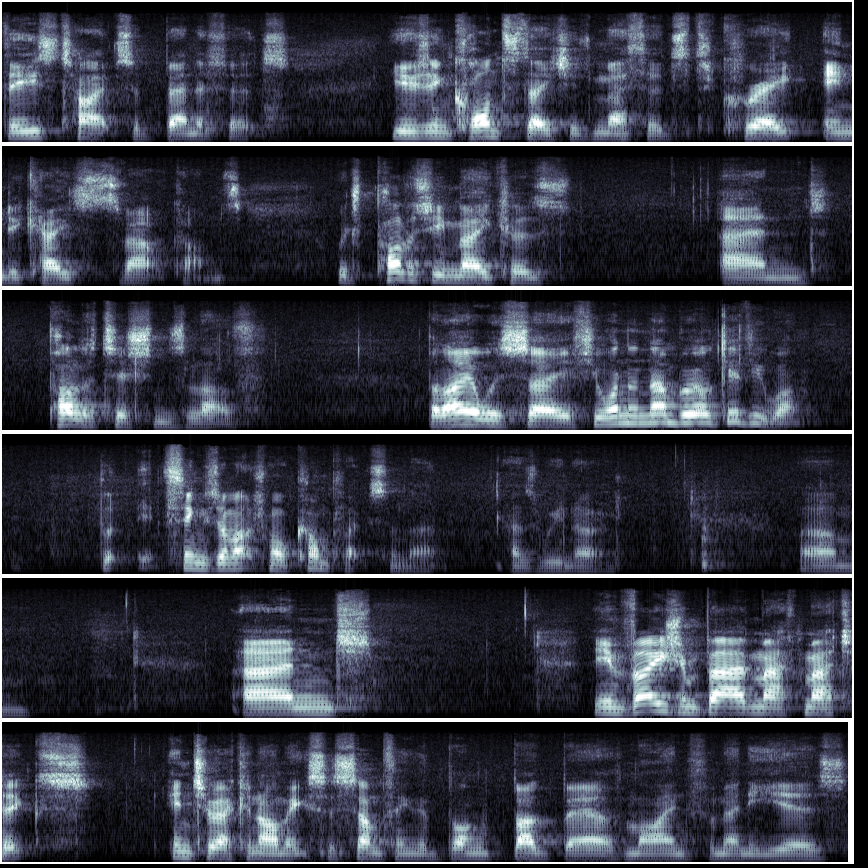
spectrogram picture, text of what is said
these types of benefits using quantitative methods to create indicators of outcomes, which policymakers and politicians love. But I always say, if you want a number, I'll give you one. But things are much more complex than that, as we know. Um, and the invasion bad mathematics into economics is something that bugbear of mine for many years.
